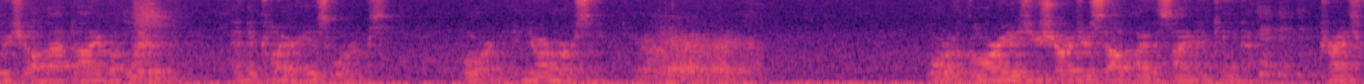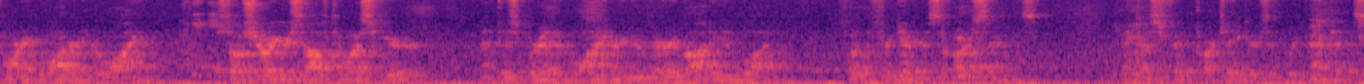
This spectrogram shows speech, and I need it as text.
we shall not die but live and declare his works. Lord, in your mercy. Lord of glory, as you showed yourself by the sign at Cana, transforming water into wine, so show yourself to us here, that this bread and wine are your very body and blood for the forgiveness of our sins. Make us fit partakers in repentance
